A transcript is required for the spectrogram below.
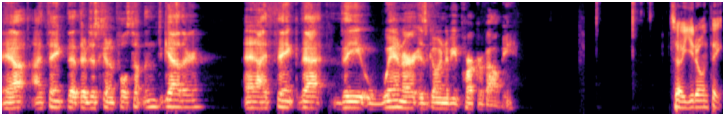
Yeah, I think that they're just going to pull something together. And I think that the winner is going to be Parker Valby. So, you don't think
